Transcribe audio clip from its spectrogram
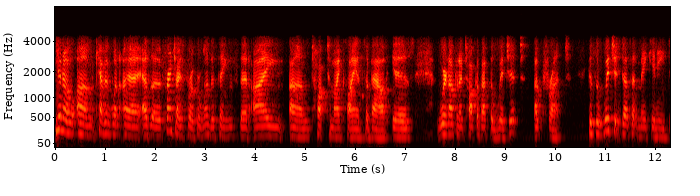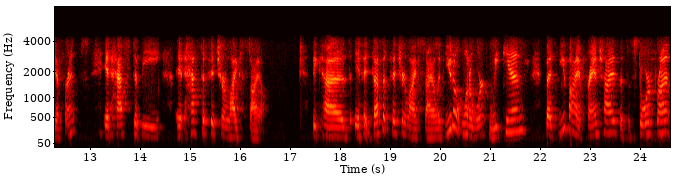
You know, um, Kevin, when I, as a franchise broker, one of the things that I um, talk to my clients about is we're not going to talk about the widget up front because the widget doesn't make any difference. It has to be, it has to fit your lifestyle. Because if it doesn't fit your lifestyle, if you don't want to work weekends, but you buy a franchise that's a storefront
